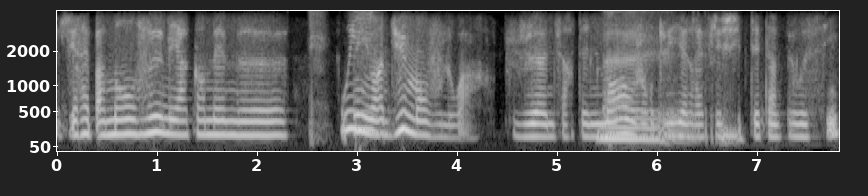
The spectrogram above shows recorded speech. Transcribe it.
je dirais pas m'en veut, mais a quand même, Oui, a dû m'en vouloir. Plus jeune certainement. Bah, Aujourd'hui, elle réfléchit peut-être un peu aussi.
